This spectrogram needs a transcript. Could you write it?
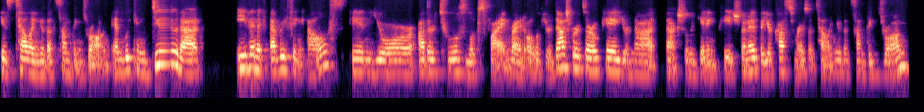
is telling you that something's wrong. And we can do that even if everything else in your other tools looks fine, right? All of your dashboards are okay, you're not actually getting paged on it, but your customers are telling you that something's wrong.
